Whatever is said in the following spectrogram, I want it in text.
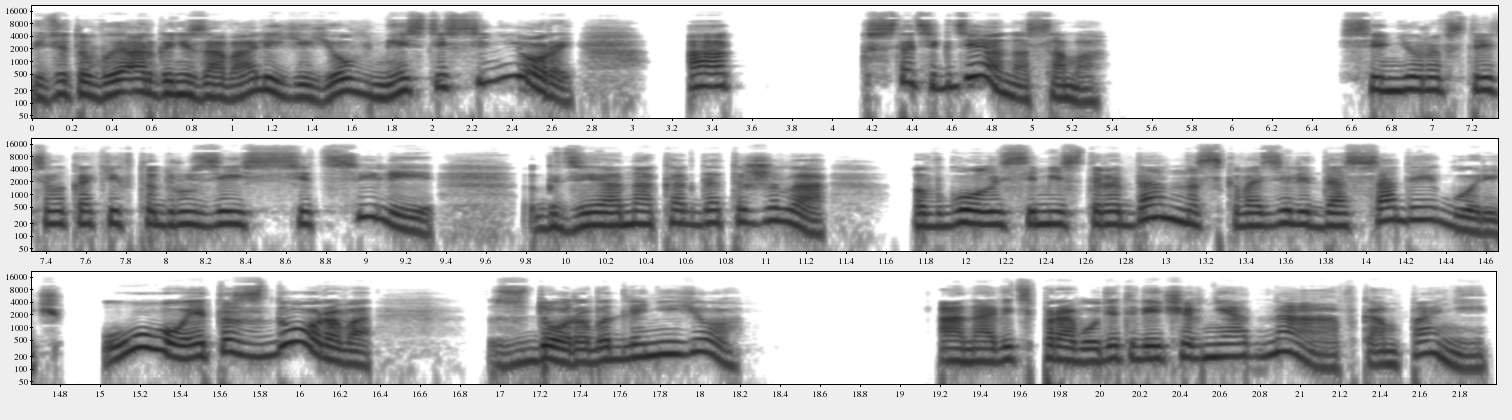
Ведь это вы организовали ее вместе с сеньорой. А, кстати, где она сама? Сеньора встретила каких-то друзей с Сицилии, где она когда-то жила. В голосе мистера Данна сквозили досада и горечь. «О, это здорово! Здорово для нее! Она ведь проводит вечер не одна, а в компании.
